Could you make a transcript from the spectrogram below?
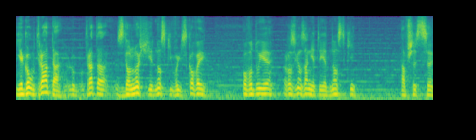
Jego utrata lub utrata zdolności jednostki wojskowej powoduje rozwiązanie tej jednostki, a wszyscy,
